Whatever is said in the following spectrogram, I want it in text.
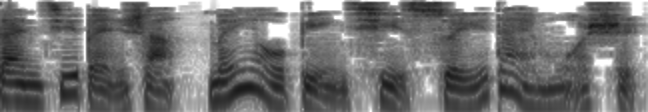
但基本上没有摒弃隋代模式。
